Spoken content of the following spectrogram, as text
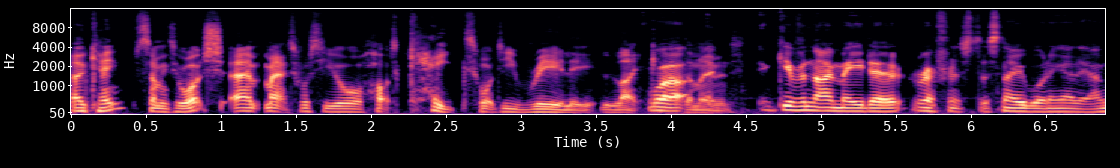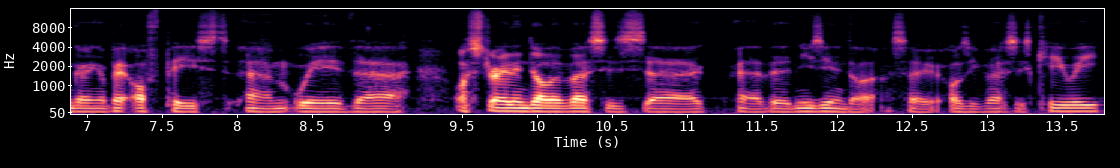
Okay, something to watch. Uh, Matt, what are your hot cakes? What do you really like Well, at the moment? Given that I made a reference to snowboarding earlier, I'm going a bit off piste um, with uh, Australian dollar versus uh, uh, the New Zealand dollar, so Aussie versus Kiwi.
